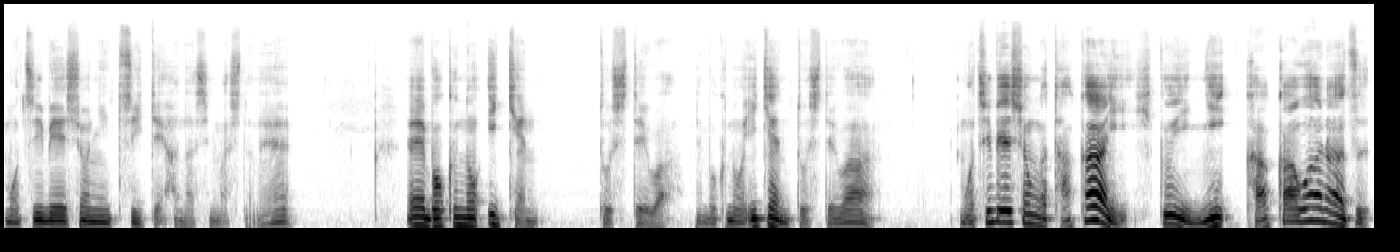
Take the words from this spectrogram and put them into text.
モチベーションについて話しましたね。えー僕の意見としてはね僕の意見としてはモチベーションが高い低いにかかわらず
